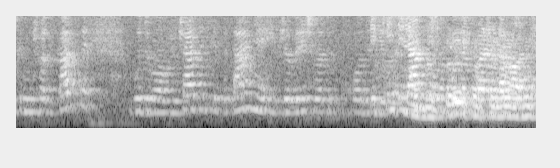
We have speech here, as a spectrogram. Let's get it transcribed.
скріншот з карти, будемо вивчати ці питання і вже вирішувати по ходу. Які ділянки ми Безперечно, будемо це не передавати.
